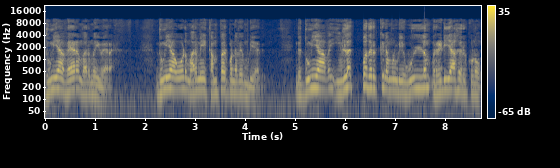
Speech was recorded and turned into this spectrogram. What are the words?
துனியா வேற மறுமை வேற. துனியாவோடு மறுமையை கம்பேர் பண்ணவே முடியாது. இந்த துனியாவை இழப்பதற்கு நம்மளுடைய உள்ளம் ரெடியாக இருக்கணும்.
